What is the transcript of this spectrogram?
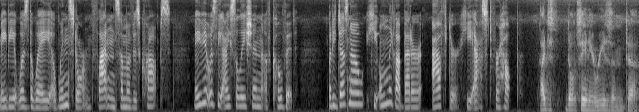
Maybe it was the way a windstorm flattened some of his crops. Maybe it was the isolation of COVID. But he does know he only got better after he asked for help. I just don't see any reason to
